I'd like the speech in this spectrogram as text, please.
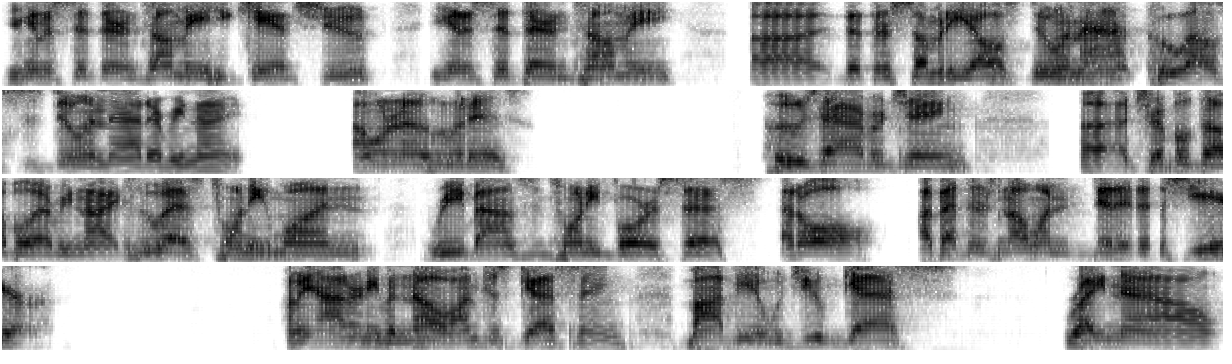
You're going to sit there and tell me he can't shoot? You're going to sit there and tell me uh, that there's somebody else doing that? Who else is doing that every night? I want to know who it is. Who's averaging uh, a triple double every night? Who has 21 rebounds and 24 assists at all. I bet there's no one did it this year. I mean, I don't even know. I'm just guessing. Mafia, would you guess right now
